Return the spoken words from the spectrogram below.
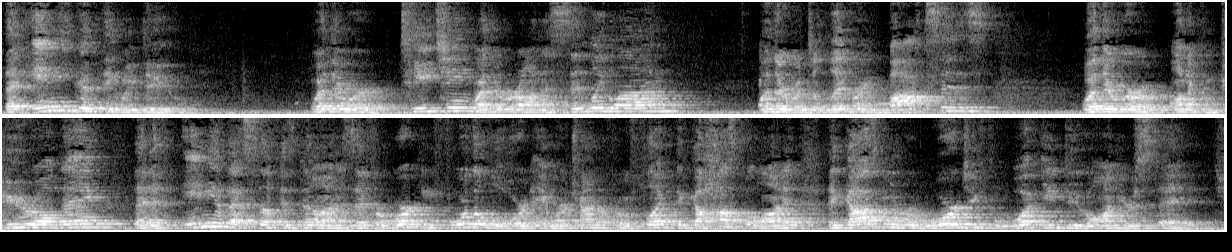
That any good thing we do, whether we're teaching, whether we're on assembly line, whether we're delivering boxes, whether we're on a computer all day, that if any of that stuff is done as if we're working for the Lord and we're trying to reflect the gospel on it, then God's going to reward you for what you do on your stage.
